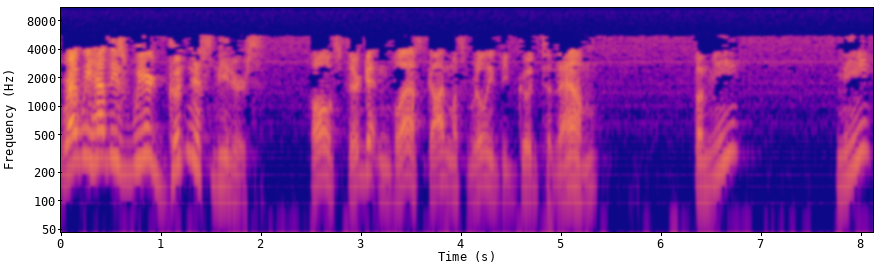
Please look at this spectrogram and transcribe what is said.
Right? We have these weird goodness meters. Oh, they're getting blessed. God must really be good to them. But me, me,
